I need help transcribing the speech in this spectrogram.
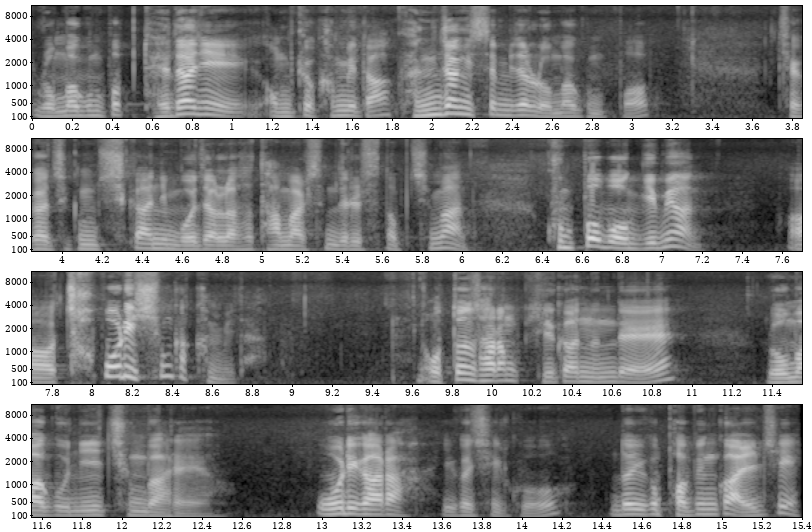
로마 군법 대단히 엄격합니다. 굉장히 셉니다. 로마 군법. 제가 지금 시간이 모자라서 다 말씀드릴 수는 없지만 군법 어기면 어, 처벌이 심각합니다. 어떤 사람 길 갔는데 로마군이 징발해요. 오리 가라 이거 질고 너 이거 법인 거 알지?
